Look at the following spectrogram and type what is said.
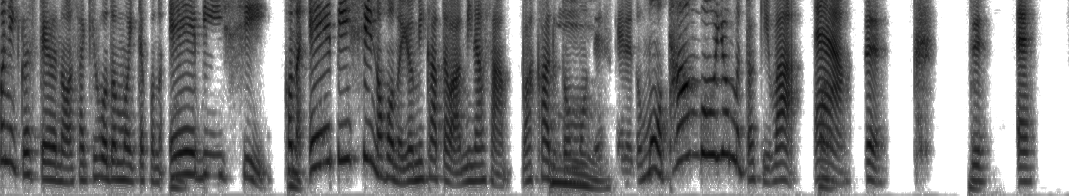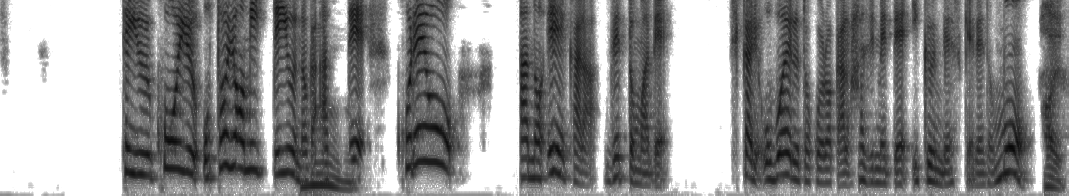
フォニックスというのは先ほども言ったこの ABC。この ABC の方の読み方は皆さんわかると思うんですけれども、単語を読むときは、は a, b, k, e っていう、こういう音読みっていうのがあうんって、これをあの A から Z までしっかり覚えるところから始めていくんですけれども、はい。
